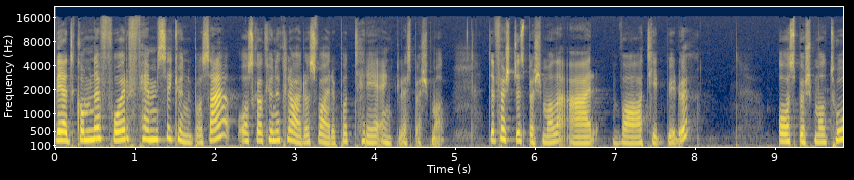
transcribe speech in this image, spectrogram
Vedkommende får fem sekunder på seg og skal kunne klare å svare på tre enkle spørsmål. Det første spørsmålet er hva tilbyr du? Og spørsmål to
